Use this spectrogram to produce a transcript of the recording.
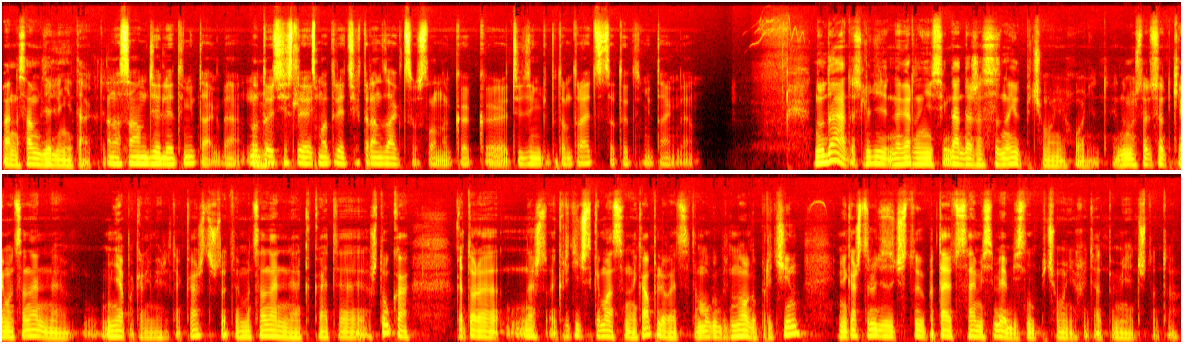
А на самом деле не так. А на самом деле это не так, да. Ну, mm-hmm. то есть, если смотреть их транзакции, условно, как эти деньги потом тратятся, то это не так, да. Ну да, то есть люди, наверное, не всегда даже осознают, почему они ходят. Я думаю, что это все-таки эмоциональная, мне, по крайней мере, так кажется, что это эмоциональная какая-то штука, которая, знаешь, критической массой накапливается. Там могут быть много причин. Мне кажется, люди зачастую пытаются сами себе объяснить, почему они хотят поменять что-то.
